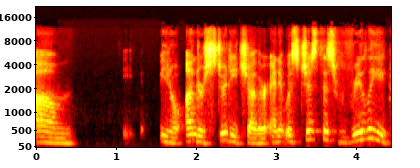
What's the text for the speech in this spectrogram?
um you know understood each other. And it was just this really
